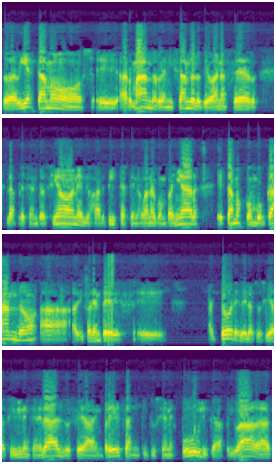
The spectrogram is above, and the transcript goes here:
Todavía estamos eh, armando, organizando lo que van a ser las presentaciones, los artistas que nos van a acompañar. Estamos convocando a, diferentes eh, actores de la sociedad civil en general, ya sea empresas, instituciones públicas, privadas,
